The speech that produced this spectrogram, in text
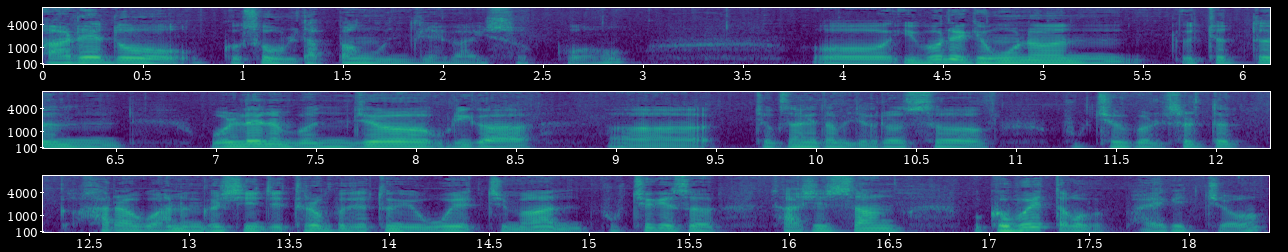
말에도 그 서울 답방 문제가 있었고, 어, 이번의 경우는 어쨌든 원래는 먼저 우리가 어, 정상회담을 열어서 북측을 설득하라고 하는 것이 이제 트럼프 대통령의 요구였지만 북측에서 사실상 뭐 거부했다고 봐야겠죠.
